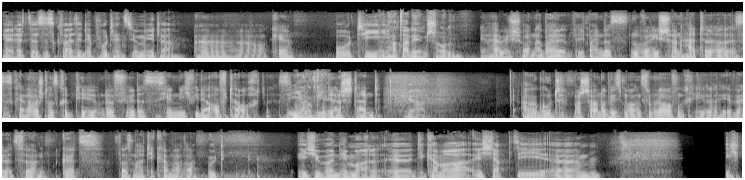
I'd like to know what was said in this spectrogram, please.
Ja, das, das ist quasi der Potentiometer. Ah, okay. Poti. Dann hat er den schon. Den habe ich schon. Aber ich meine, das nur weil ich schon hatte, ist es kein Ausschlusskriterium dafür, dass es hier nicht wieder auftaucht. Siehe Ja, okay. Widerstand. Ja. Aber gut, mal schauen, ob ich es morgen zum Laufen kriege. Ihr werdet es hören. Götz, was macht die Kamera? Gut, ich übernehme mal. Äh, die Kamera, ich habe die, ähm, ich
